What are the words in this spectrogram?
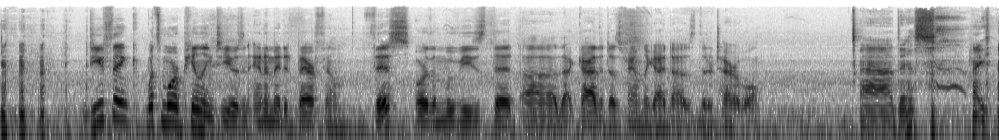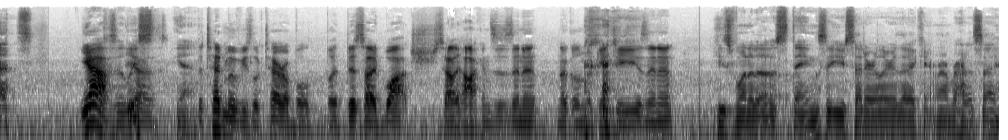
Do you think what's more appealing to you as an animated bear film, this or the movies that uh, that guy that does Family Guy does that are terrible? uh, this, I guess. Yeah, at yeah. least- yeah. The Ted movies look terrible, but this I'd watch. Sally Hawkins is in it. Knuckles McGinty is in it. He's one of those things that you said earlier that I can't remember how to say.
